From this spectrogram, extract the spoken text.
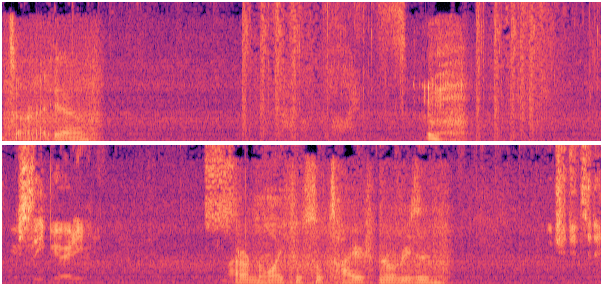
It's alright, yeah. You're sleepy already? I don't know, I feel so tired for no reason. What'd you do today?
